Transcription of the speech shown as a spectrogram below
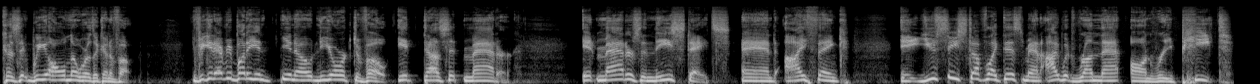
because we all know where they're going to vote. If you get everybody in, you know, New York to vote, it doesn't matter. It matters in these states, and I think eh, you see stuff like this, man. I would run that on repeat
